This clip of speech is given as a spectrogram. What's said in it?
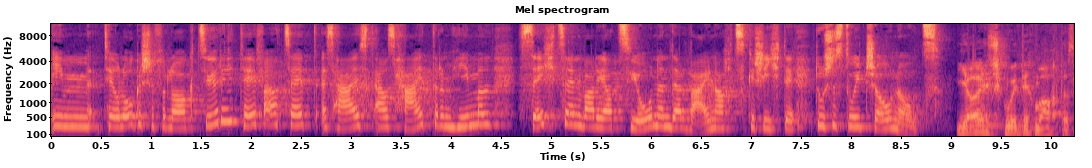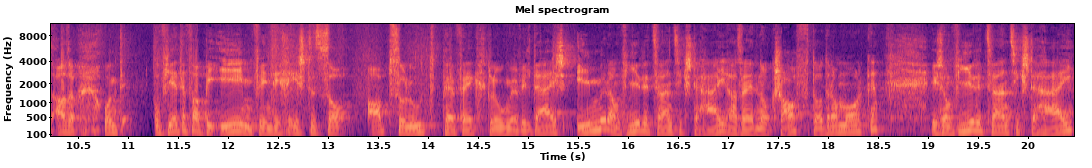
im Theologischen Verlag Zürich, TVZ. Es heißt «Aus heiterem Himmel 16 Variationen der Weihnachten Weihnachtsgeschichte. Tust du in die Show Notes? Ja, ist gut, ich mache das. Also, und auf jeden Fall bei ihm, finde ich, ist das so absolut perfekt gelungen, weil der ist immer am 24. Heim, also er hat noch geschafft, oder, am Morgen, ist am 24. Heim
